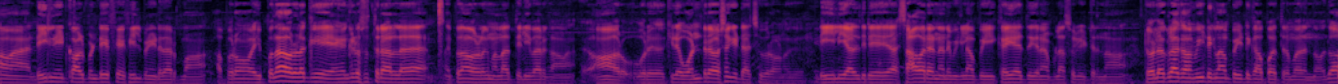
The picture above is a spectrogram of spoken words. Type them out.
அவன் டெய்லி நைட் கால் பண்ணிட்டு ஃபீல் பண்ணிட்டு தான் இருப்பான். அப்புறம் இப்போ தான் ஓரளவுக்கு எங்ககிட்ட கிட்ட சுற்றுறால இப்போ தான் ஓரளவுக்கு நல்லா தெளிவாக இருக்கான் ஆ ஒரு கிட்ட ஒன்றரை வருஷம் கிட்ட ஆச்சு ப்ரோ அவனுக்கு. டெய்லி அழுதுட்டு சாவர நிலைமைக்கெலாம் போய் கையாத்துக்கிறேன் அப்படிலாம் சொல்லிட்டு இருந்தான். டுவெல் ஓ கிளாக் அவன் வீட்டுக்குலாம் போயிட்டு காப்பாற்றுற மாதிரி இருந்தோம் அதோ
